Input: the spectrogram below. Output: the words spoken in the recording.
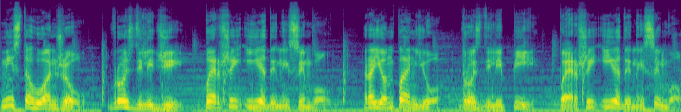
місто Гуанчжоу в розділі G перший і єдиний символ, район Пан'ю в розділі Пі, перший і єдиний символ,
